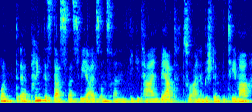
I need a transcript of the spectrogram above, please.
und äh, bringt es das, was wir als unseren digitalen Wert zu einem bestimmten Thema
